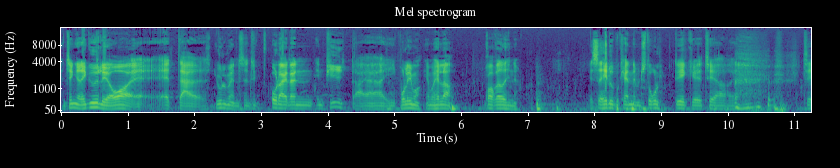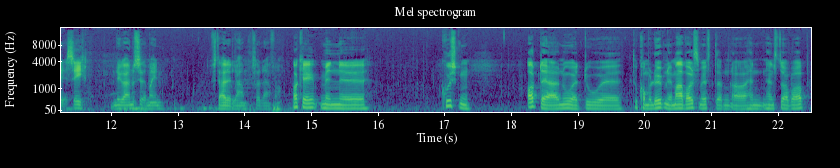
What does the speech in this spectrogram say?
Han tænker da ikke yderligere over, øh, at der er julemanden. Så han tænker, oh, der er en, en pige, der er i problemer. Jeg må hellere prøve at redde hende. Jeg sidder helt ude på kanten af min stol. Det er ikke øh, til, at, øh, til at se. Men det gør jeg, nu sætter jeg mig ind. Starter et larm, så er det derfor. Okay, men øh, kusken opdager nu, at du, øh, du kommer løbende meget voldsomt efter dem, og han, han stopper op.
